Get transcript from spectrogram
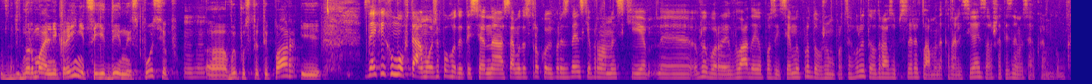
в нормальній країні це єдиний спосіб е, випустити пар і За яких умов та може погодитися на саме дострокові президентські парламентські е, вибори влада і опозиція? Ми продовжимо про це говорити одразу після реклами на каналі ТВ. Залишайтесь з нами, це окрема думка.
